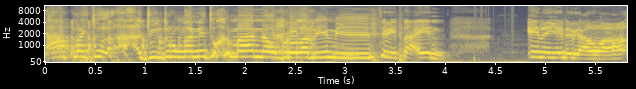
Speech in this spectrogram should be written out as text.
Apa itu Juntrungannya itu ke mana obrolan ini Ceritain Ininya dari awal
